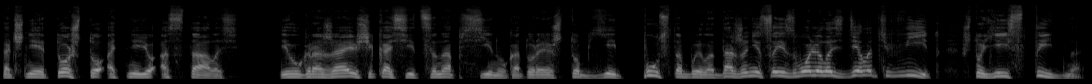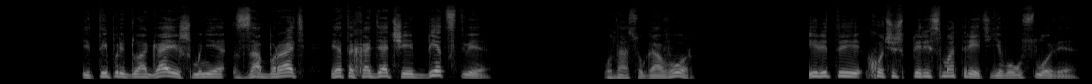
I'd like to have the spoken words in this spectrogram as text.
точнее то, что от нее осталось, и угрожающе косится на псину, которая, чтоб ей пусто было, даже не соизволила сделать вид, что ей стыдно. И ты предлагаешь мне забрать это ходячее бедствие? У нас уговор. Или ты хочешь пересмотреть его условия?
